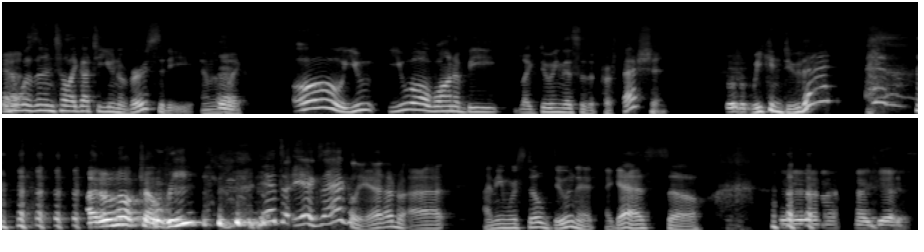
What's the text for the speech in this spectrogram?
And yeah. it wasn't until I got to university and was Yeah. like, oh, you you all want to be like doing this as a profession. Mhm. We can do that. I don't know. Can we? yeah, yeah, exactly. I don't know. Uh, I mean, we're still doing it, I guess. So, yeah, I guess.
